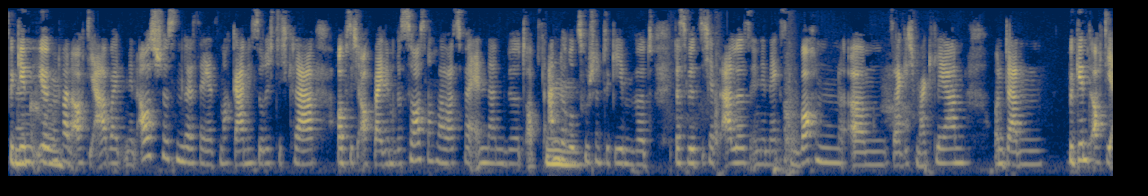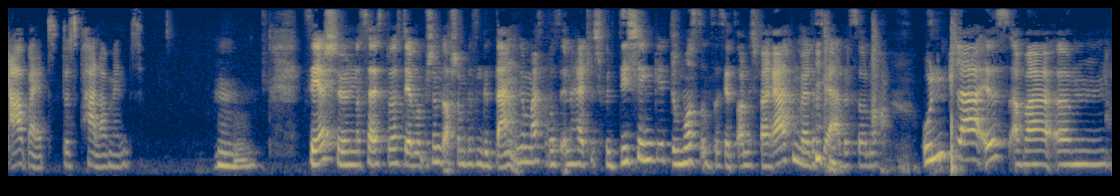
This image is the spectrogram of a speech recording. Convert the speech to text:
beginnen ja, cool. irgendwann auch die Arbeit in den Ausschüssen. Da ist ja jetzt noch gar nicht so richtig klar, ob sich auch bei den Ressorts nochmal was verändern wird, ob es mhm. andere Zuschnitte geben wird. Das wird sich jetzt alles in den nächsten Wochen, ähm, sage ich mal, klären. Und dann beginnt auch die Arbeit des Parlaments. Hm. Sehr schön. Das heißt, du hast dir aber bestimmt auch schon ein bisschen Gedanken gemacht, wo es inhaltlich für dich hingeht. Du musst uns das jetzt auch nicht verraten, weil das ja alles so noch unklar ist. Aber ähm,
